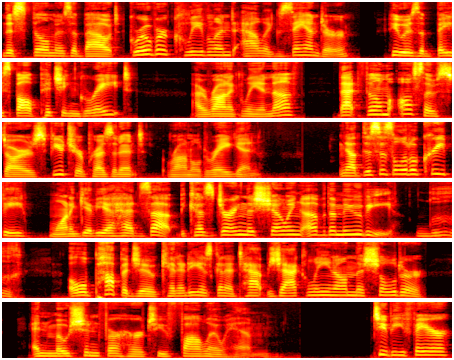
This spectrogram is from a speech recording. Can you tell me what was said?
This film is about Grover Cleveland Alexander, who is a baseball pitching great. Ironically enough, that film also stars future President Ronald Reagan. Now, this is a little creepy. Want to give you a heads up because during the showing of the movie, ugh, old Papa Joe Kennedy is going to tap Jacqueline on the shoulder and motion for her to follow him. To be fair,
